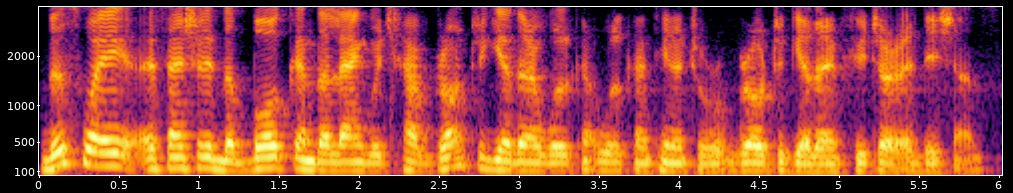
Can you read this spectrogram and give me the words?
This way, essentially, the book and the language have grown together and will, will continue to grow together in future editions.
